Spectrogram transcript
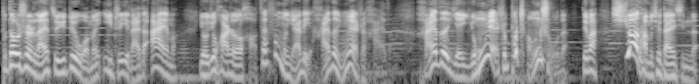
不都是来自于对我们一直以来的爱吗？有句话说得好，在父母眼里，孩子永远是孩子，孩子也永远是不成熟的，对吧？需要他们去担心的，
